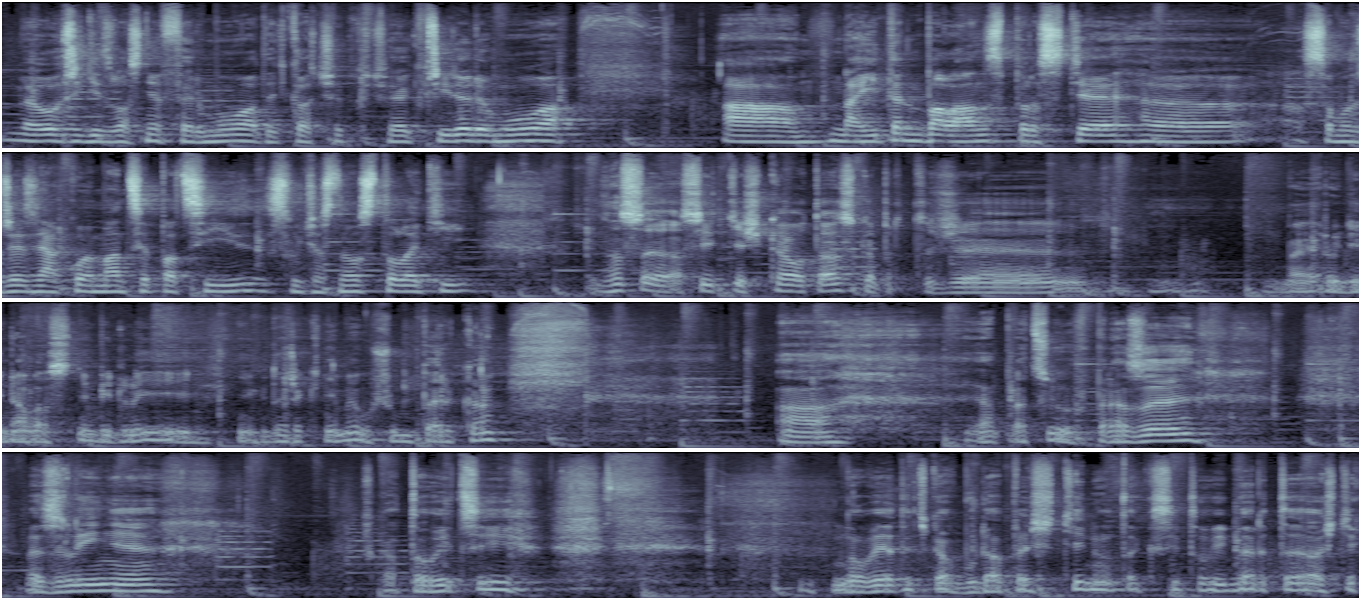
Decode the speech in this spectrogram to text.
nebo řídit vlastně firmu a teďka člověk přijde domů a, a najít ten balans prostě eh, samozřejmě s nějakou emancipací současného století. Zase asi těžká otázka, protože moje rodina vlastně bydlí někde, řekněme, u Šumperka a já pracuji v Praze, ve Zlíně, v Katovicích nově teďka v Budapešti, no tak si to vyberte a ještě,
